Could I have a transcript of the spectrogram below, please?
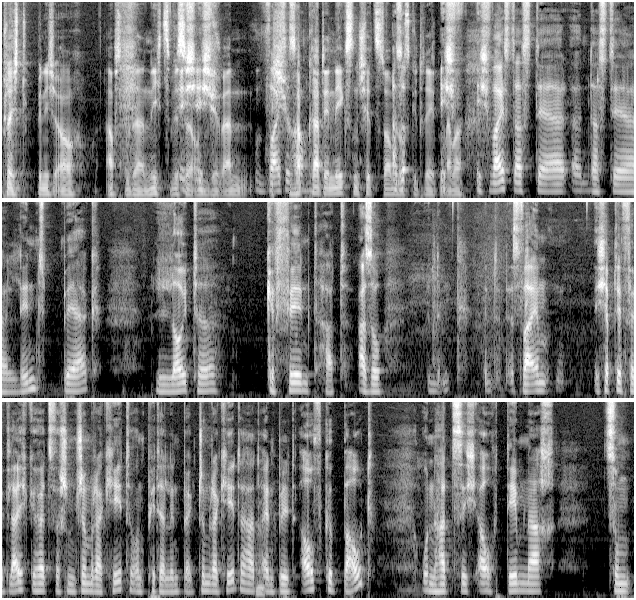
Vielleicht bin ich auch absoluter Nichtswisser Ich- und ich wir werden. weiß ich habe gerade den nächsten Shitstorm Also losgetreten, ich, aber ich weiß, dass der, dass der Lindberg Leute gefilmt hat. Also es war im, ich habe den Vergleich gehört zwischen Jim Rakete und Peter Lindberg. Jim Rakete hat ein Bild aufgebaut und hat sich auch demnach zum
